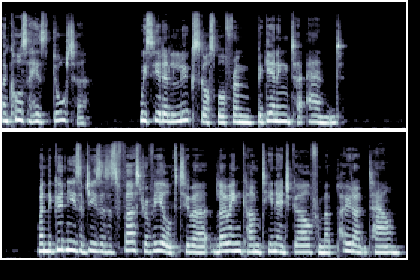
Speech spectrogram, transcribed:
and calls her his daughter. We see it in Luke's gospel from beginning to end. When the good news of Jesus is first revealed to a low income teenage girl from a podunk town,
